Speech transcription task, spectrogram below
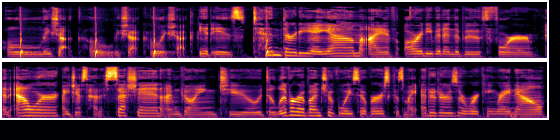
Holy shuck. Holy shuck. Holy shuck. It is 10.30 a.m. I have already been in the booth for an hour. I just had a session. I'm going to deliver a bunch of voiceovers because my editors are working right now.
